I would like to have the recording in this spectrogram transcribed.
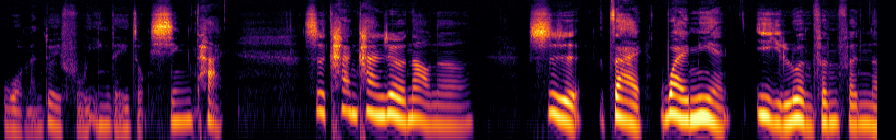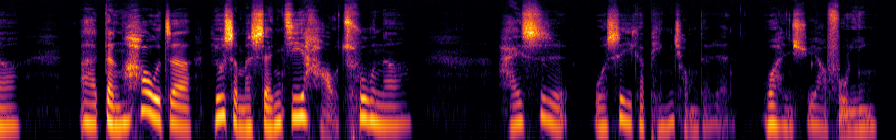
我们对福音的一种心态，是看看热闹呢，是在外面议论纷纷呢，啊，等候着有什么神机好处呢？还是我是一个贫穷的人？”我很需要福音，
